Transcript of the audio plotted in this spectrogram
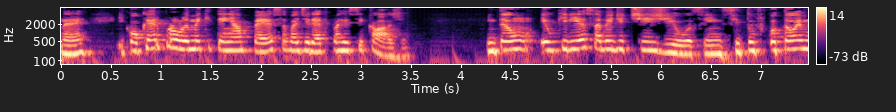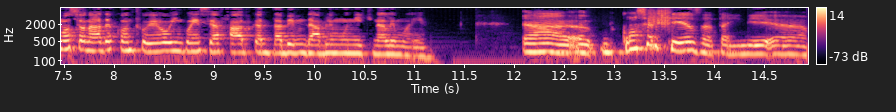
né? E qualquer problema que tenha a peça vai direto para reciclagem. Então, eu queria saber de ti, Gil, assim, se tu ficou tão emocionada quanto eu em conhecer a fábrica da BMW Munique, na Alemanha. Ah, com certeza, Taine. É,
